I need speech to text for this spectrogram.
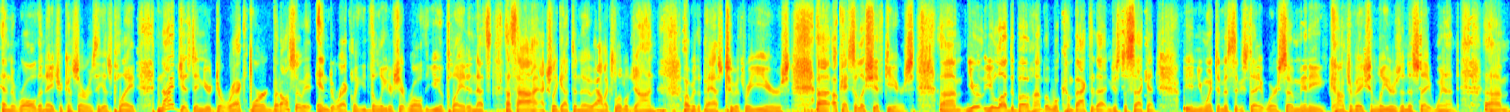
and the role the Nature Conservancy has played, not just in your direct work, but also indirectly the leadership role that you have played. And that's that's how I actually got to know Alex Littlejohn over the past two or three years. Uh, okay, so let's shift shift gears. Um, you you love the bow hunt, but we'll come back to that in just a second. And you went to Mississippi State, where so many conservation leaders in the state went. Um,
